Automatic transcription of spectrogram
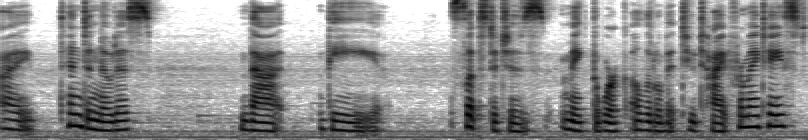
I tend to notice that the slip stitches make the work a little bit too tight for my taste,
